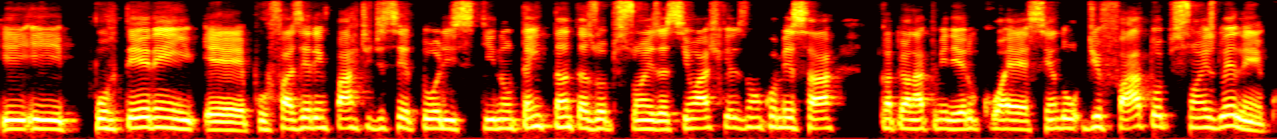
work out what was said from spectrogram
e, e por terem, é, por fazerem parte de setores que não têm tantas opções assim, eu acho que eles vão começar o Campeonato Mineiro é, sendo de fato opções do elenco.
